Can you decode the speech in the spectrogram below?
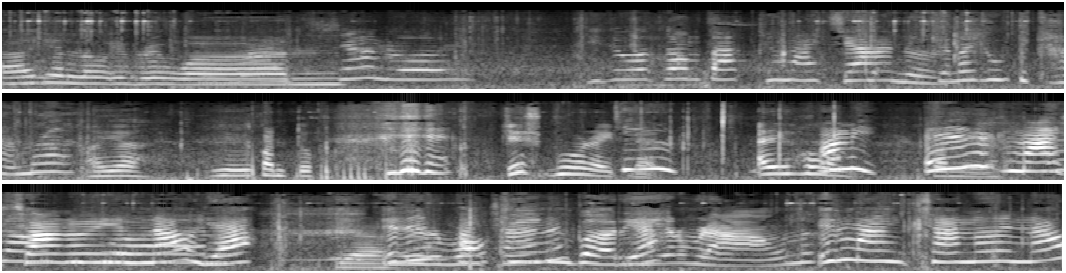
Hi, hello everyone. channel. You can welcome back to my channel. Can I hold the camera? Oh yeah, you can too. Just go right there. I hold. Mommy, Come it is my channel now, yeah? Yeah, It is walking buddy around. It's my channel now.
